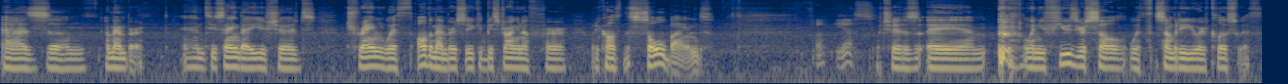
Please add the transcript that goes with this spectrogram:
as um, a member. And he's saying that you should train with all the members so you could be strong enough for what he calls the Soul Bind, Fuck yes. which is a um, when you fuse your soul with somebody you are close with,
